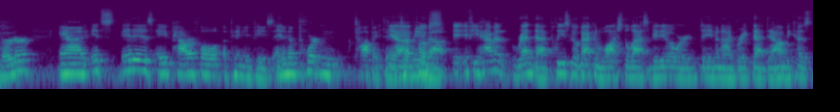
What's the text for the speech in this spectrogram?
murder, and it's it is a powerful opinion piece and an important topic to, Yeah, to read folks, about. if you haven't read that, please go back and watch the last video where Dave and I break that down because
